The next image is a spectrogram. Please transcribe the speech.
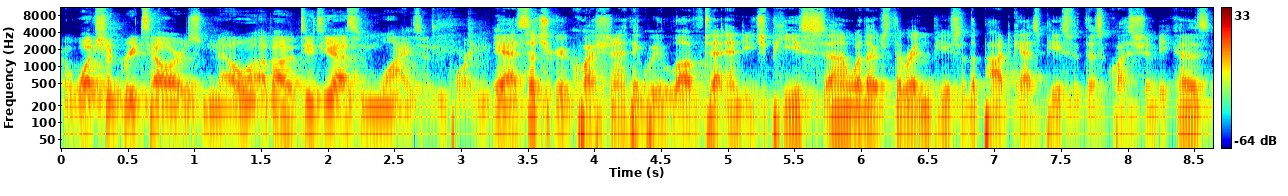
what should retailers know about DTS and why is it important? Yeah, it's such a good question. I think we love to end each piece, uh, whether it's the written piece or the podcast piece, with this question because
